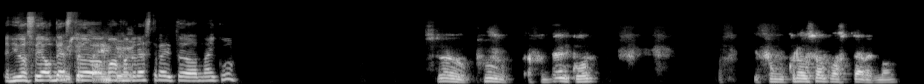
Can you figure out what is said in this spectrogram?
En wie was voor jou beste man van de wedstrijd, eh, Michael? Zo, poeh, even denken hoor. Ik vond Kroos ook wel sterk man.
